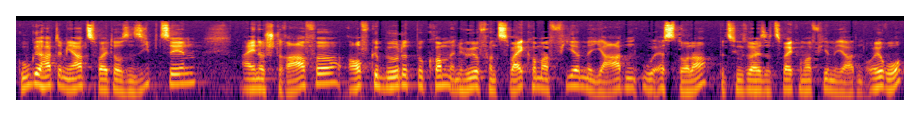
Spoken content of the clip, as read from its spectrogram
Google hat im Jahr 2017 eine Strafe aufgebürdet bekommen in Höhe von 2,4 Milliarden US-Dollar, beziehungsweise 2,4 Milliarden Euro.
